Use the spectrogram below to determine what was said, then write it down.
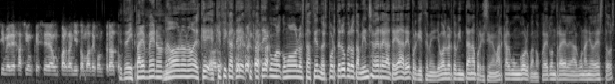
si me deja así aunque sea un par de añitos más de contrato. Que te disparen menos, ¿no? No, no, no, es que, es que fíjate, fíjate cómo, cómo lo está haciendo. Es portero, pero también sabe regatear, ¿eh? Porque dice, me llevo a Alberto Quintana porque si me marca algún gol cuando juegue contra él en algún año de estos,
